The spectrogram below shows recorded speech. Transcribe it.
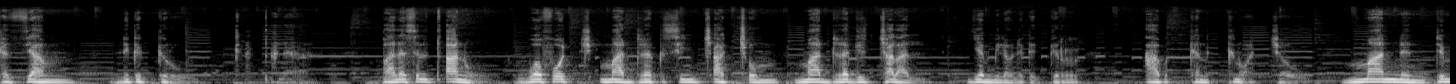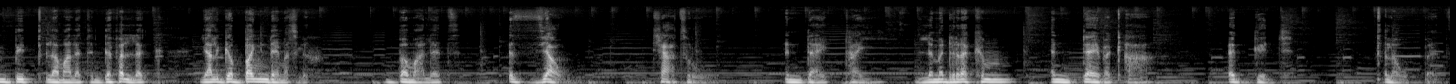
ከዚያም ንግግሩ ቀጠለ። ባለሥልጣኑ ወፎች ማድረግ ሲንጫጩም ማድረግ ይቻላል የሚለው ንግግር አብከንክኗቸው ማንን ድንቢጥ ለማለት እንደፈለግ ያልገባኝ እንዳይመስልህ በማለት እዚያው ቲያትሩ እንዳይታይ ለመድረክም እንዳይበቃ እግድ ጥለውበት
